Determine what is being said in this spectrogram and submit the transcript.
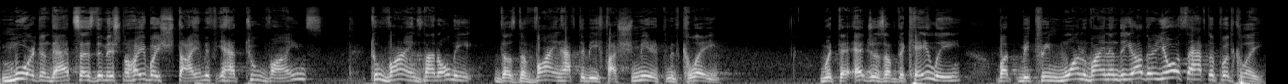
More than that, says the Mishnah, if you had two vines, two vines, not only does the vine have to be fashmirt with clay, with the edges of the keli, but between one vine and the other, you also have to put clay.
